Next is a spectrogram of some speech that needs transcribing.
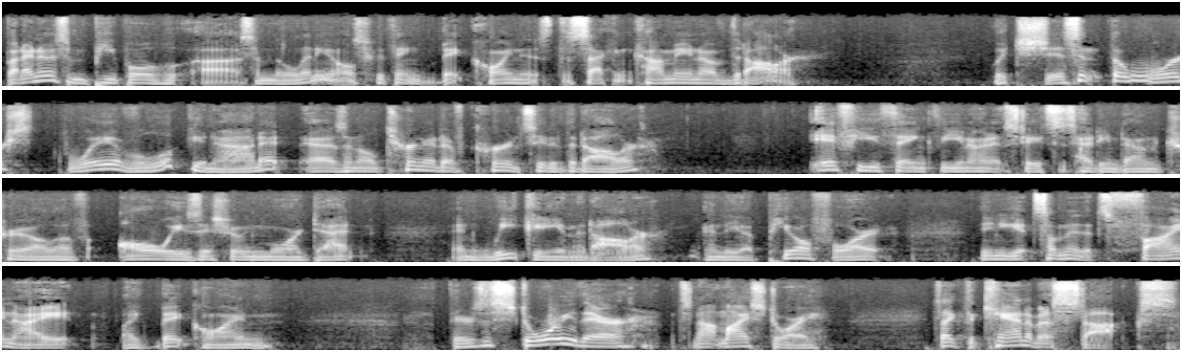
But I know some people, uh, some millennials, who think Bitcoin is the second coming of the dollar, which isn't the worst way of looking at it as an alternative currency to the dollar. If you think the United States is heading down a trail of always issuing more debt and weakening the dollar and the appeal for it. Then you get something that's finite, like Bitcoin. There's a story there. It's not my story. It's like the cannabis stocks,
